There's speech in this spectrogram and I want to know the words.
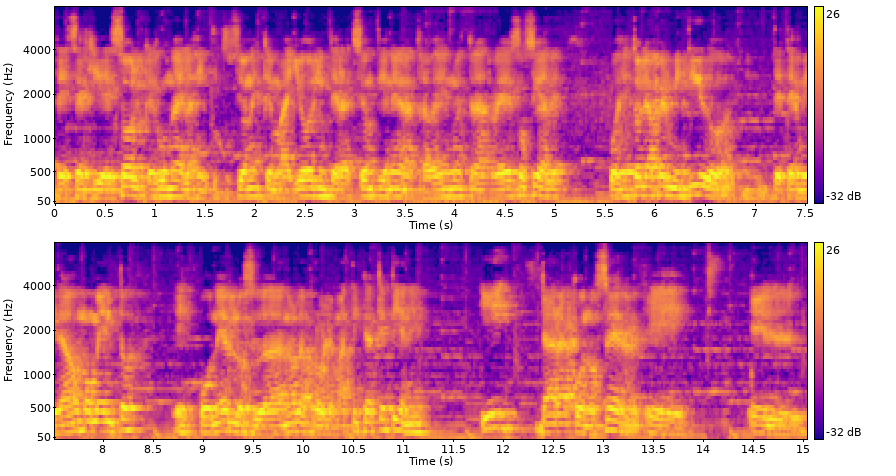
de Sergidesol, que es una de las instituciones que mayor interacción tienen a través de nuestras redes sociales, pues esto le ha permitido en determinados momentos exponer los ciudadanos la problemática que tienen y dar a conocer eh, el,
